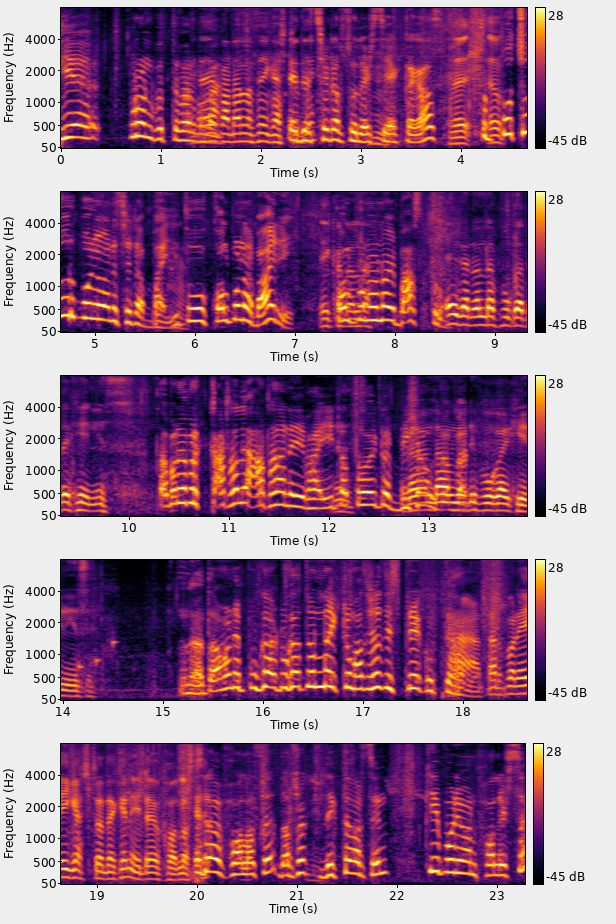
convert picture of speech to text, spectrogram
দিয়ে পূরণ করতে পারব না। কাঁঠাল আছে এই গাছটা এদের সেট আপ চলে এসছে একটা গাছ। হ্যাঁ, তো প্রচুর পরিমাণে সেট আপ ভাই তো কল্পনার বাইরে। কল্পনা নয় বাস্তব। এই কাঁঠালটা পোকা দেখে নিস তারপরে আবার কাঁঠালে আঠা নেই ভাই এটা তো একটা বিশাল পোকায় খেয়ে নিয়েছে। তার মানে পোকা টুকার জন্য একটু মাঝে সাঝে স্প্রে করতে হ্যাঁ। তারপরে এই গাছটা দেখেন এটা ফল আছে। এটা ফল আছে। দর্শক দেখতে পাচ্ছেন কি পরিমাণ ফল এসছে।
